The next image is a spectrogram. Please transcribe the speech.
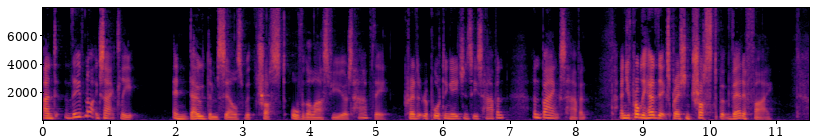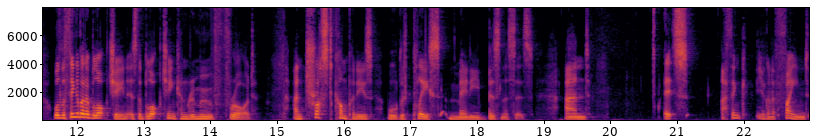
And they've not exactly endowed themselves with trust over the last few years, have they? Credit reporting agencies haven't, and banks haven't. And you've probably heard the expression trust but verify. Well, the thing about a blockchain is the blockchain can remove fraud, and trust companies will replace many businesses. And it's, I think you're going to find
